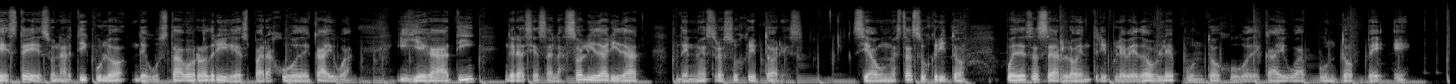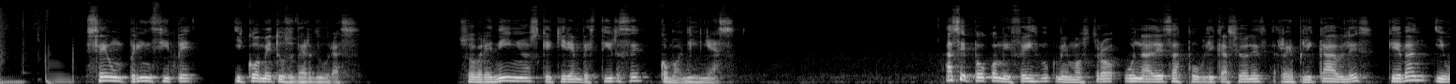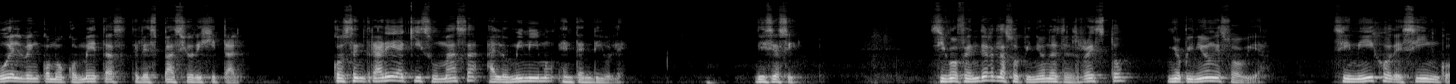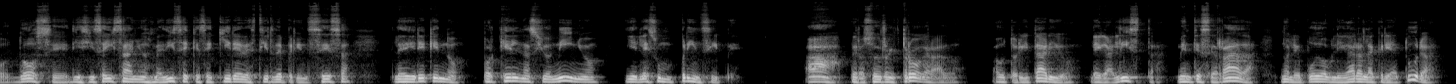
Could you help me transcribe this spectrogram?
Este es un artículo de Gustavo Rodríguez para Jugo de Caigua y llega a ti gracias a la solidaridad de nuestros suscriptores. Si aún no estás suscrito, puedes hacerlo en www.jugodecaigua.pe. Sé un príncipe y come tus verduras. Sobre niños que quieren vestirse como niñas. Hace poco mi Facebook me mostró una de esas publicaciones replicables que van y vuelven como cometas del espacio digital. Concentraré aquí su masa a lo mínimo entendible. Dice así. Sin ofender las opiniones del resto, mi opinión es obvia. Si mi hijo de 5, 12, 16 años me dice que se quiere vestir de princesa, le diré que no, porque él nació niño y él es un príncipe. Ah, pero soy retrógrado autoritario, legalista, mente cerrada, no le puedo obligar a la criatura.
